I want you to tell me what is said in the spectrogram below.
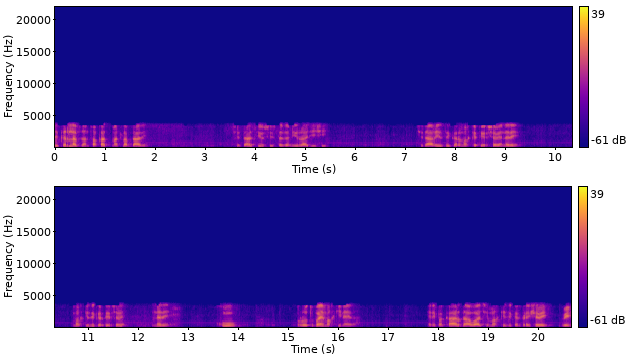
ذکر لفظا فقط مطلب دا دی چې دا سیوسیس ته ضمیر راځي شي چې دا غي ذکر مخکې تیر شوی نه دی مخکې ذکر تیر شوی نه دی خو رتبه مخکې نه ده یعنی په کار دا وا چې مخکې ذکر کړی شوی وي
